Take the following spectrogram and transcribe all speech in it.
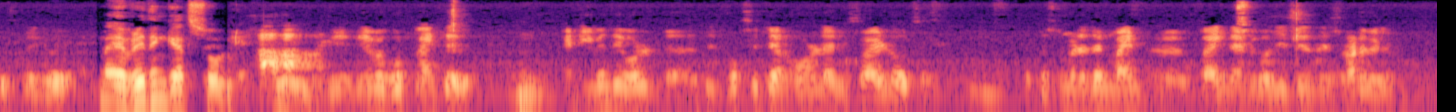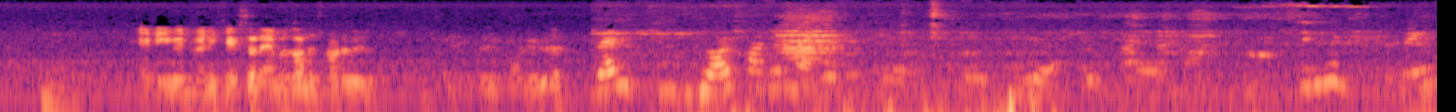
It's. No, everything gets sold. Ha ha, we, we have a good clientele. And even the old, uh, the books which are old and soiled also. The customer doesn't mind uh, buying that because he says it's not available. And even when he checks on Amazon, it's not available. When your father migrated here, did he bring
